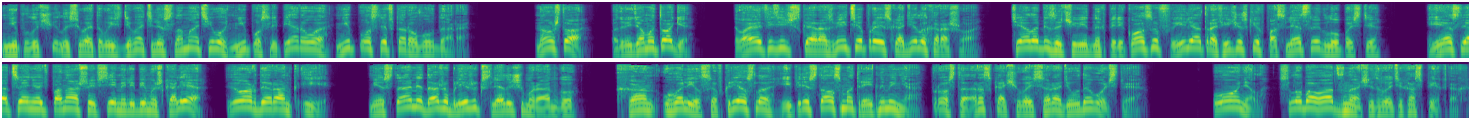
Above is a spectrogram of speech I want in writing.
Не получилось у этого издевателя сломать его ни после первого, ни после второго удара. «Ну что, подведем итоги. Твое физическое развитие происходило хорошо. Тело без очевидных перекосов или атрофических последствий глупости. Если оценивать по нашей всеми любимой шкале, твердый ранг И. Местами даже ближе к следующему рангу. Хан увалился в кресло и перестал смотреть на меня, просто раскачиваясь ради удовольствия. «Понял. Слабоват, значит, в этих аспектах.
